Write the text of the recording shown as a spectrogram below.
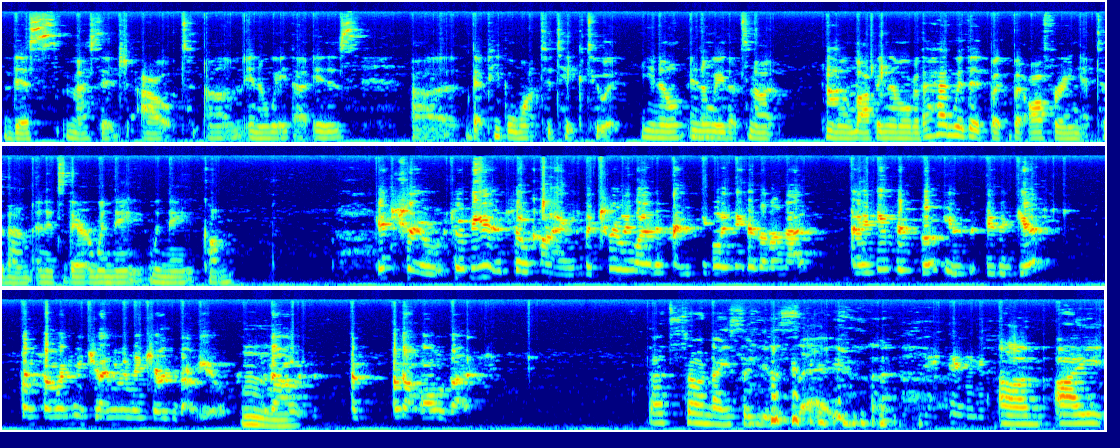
this message out um, in a way that is uh, that people want to take to it you know in a way that's not you know lopping them over the head with it but but offering it to them and it's there when they when they come it's true. Sophia is so kind, like truly one of the kindest people I think I've ever met. And I think this book is, is a gift from someone who genuinely cares about you, mm. about, about all of us. That's so nice of you to say. um, I,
